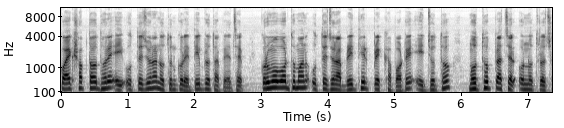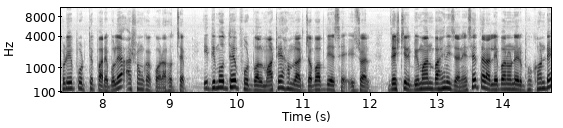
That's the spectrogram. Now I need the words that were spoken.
কয়েক সপ্তাহ ধরে এই উত্তেজনা নতুন করে তীব্রতা পেয়েছে। ক্রমবর্ধমান উত্তেজনা বৃদ্ধির প্রেক্ষাপটে এই যুদ্ধ মধ্যপ্রাচ্যের অন্যত্র ছড়িয়ে পড়তে পারে বলে আশঙ্কা করা হচ্ছে। ইতিমধ্যে ফুটবল মাঠে হামলার জবাব দিয়েছে ইসরায়েল। দেশটির বিমান বাহিনী জানিয়েছে, তারা লেবাননের ভূখণ্ডে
